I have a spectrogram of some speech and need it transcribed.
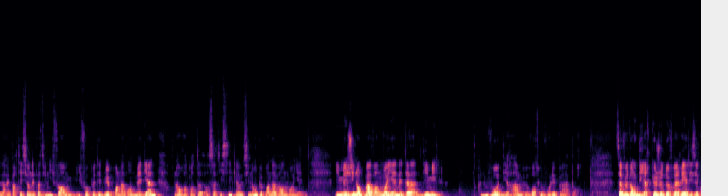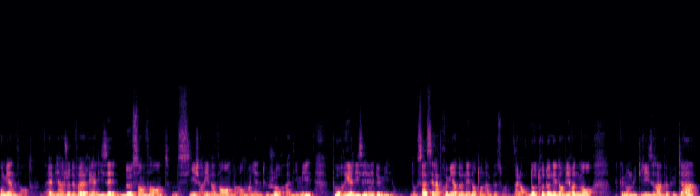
la répartition n'est pas uniforme, il faut peut-être mieux prendre la vente médiane. Là, on rentre en, statistique, hein, sinon on peut prendre la vente moyenne. Imaginons que ma vente moyenne est à 10 000. À nouveau, dirhams, euros, ce que vous voulez, peu importe. Ça veut donc dire que je devrais réaliser combien de ventes? Eh bien, je devrais réaliser 200 ventes, si j'arrive à vendre en moyenne toujours à 10 000, pour réaliser les 2 millions. Donc ça, c'est la première donnée dont on a besoin. Alors, d'autres données d'environnement que l'on utilisera un peu plus tard,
